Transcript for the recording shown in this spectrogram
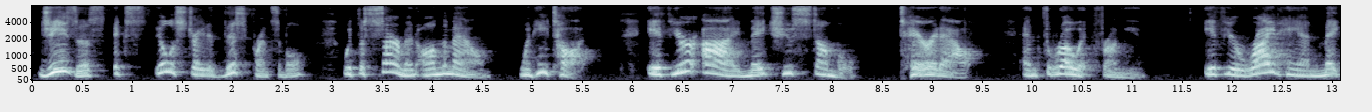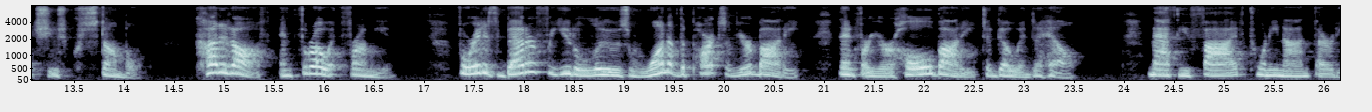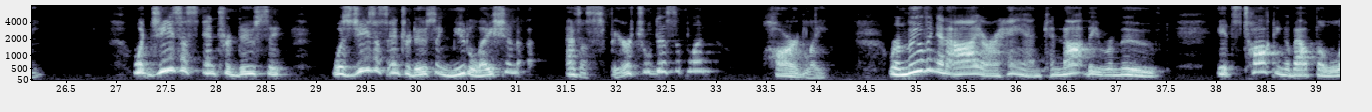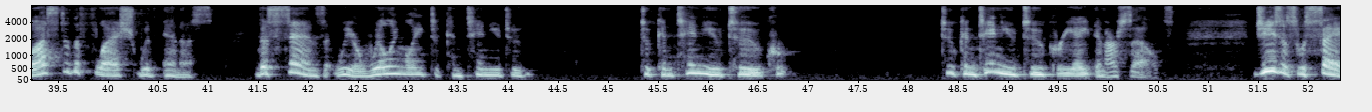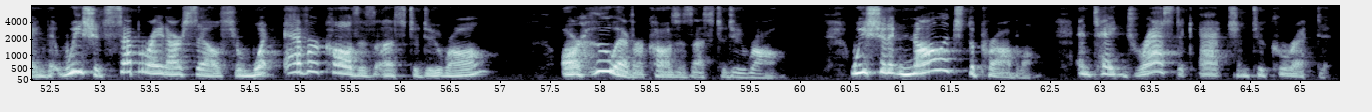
Jesus ex- illustrated this principle with the Sermon on the Mount when he taught, If your eye makes you stumble, tear it out and throw it from you. If your right hand makes you stumble, cut it off and throw it from you. For it is better for you to lose one of the parts of your body than for your whole body to go into hell. Matthew 5 29 30. What Jesus introducing was Jesus introducing mutilation as a spiritual discipline? Hardly. Removing an eye or a hand cannot be removed. It's talking about the lust of the flesh within us, the sins that we are willingly to continue to to continue to to continue to create in ourselves. Jesus was saying that we should separate ourselves from whatever causes us to do wrong or whoever causes us to do wrong. We should acknowledge the problem and take drastic action to correct it.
